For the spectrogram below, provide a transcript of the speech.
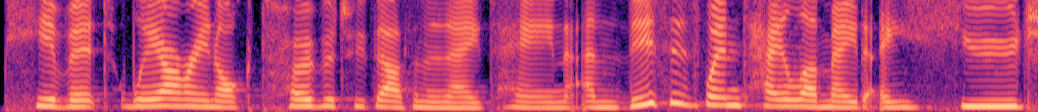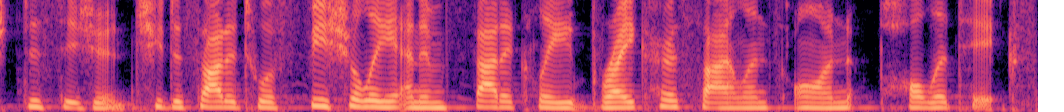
pivot. We are in October 2018, and this is when Taylor made a huge decision. She decided to officially and emphatically break her silence on politics.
